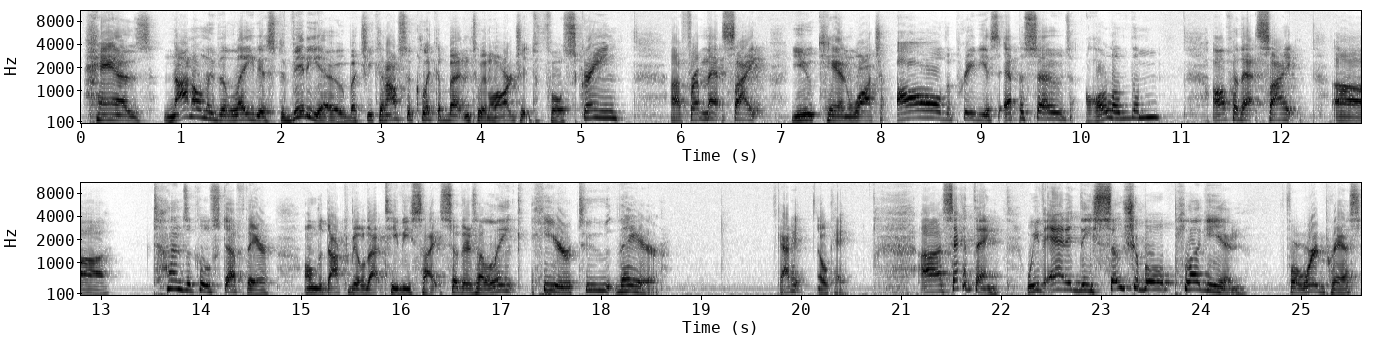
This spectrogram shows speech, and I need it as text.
has not only the latest video, but you can also click a button to enlarge it to full screen. Uh, from that site, you can watch all the previous episodes, all of them, off of that site. Uh, tons of cool stuff there on the drbill.tv site. So there's a link here to there. Got it? Okay. Uh, second thing, we've added the Sociable plugin for WordPress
